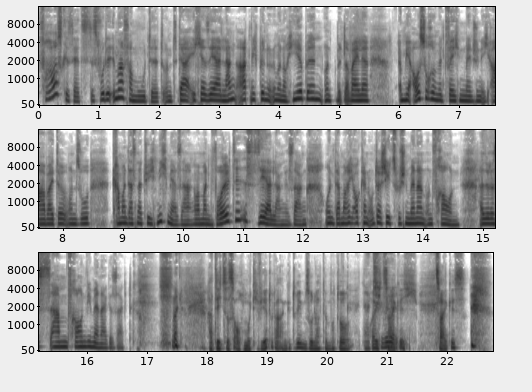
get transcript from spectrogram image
vorausgesetzt. Das wurde immer vermutet. Und da ich ja sehr langatmig bin und immer noch hier bin und mittlerweile mir aussuche, mit welchen Menschen ich arbeite und so, kann man das natürlich nicht mehr sagen. Aber man wollte es sehr lange sagen. Und da mache ich auch keinen Unterschied zwischen Männern und Frauen. Also das haben Frauen wie Männer gesagt. Hat dich das auch motiviert oder angetrieben, so nach dem Motto, euch zeige ich, zeig es?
